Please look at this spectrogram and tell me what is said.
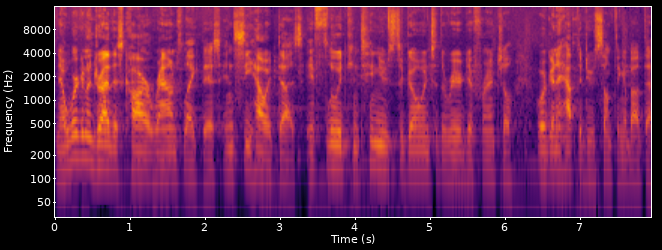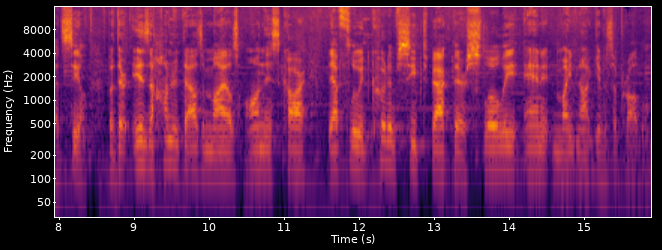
Now we're gonna drive this car around like this and see how it does. If fluid continues to go into the rear differential, we're gonna have to do something about that seal. But there is 100,000 miles on this car. That fluid could have seeped back there slowly and it might not give us a problem.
